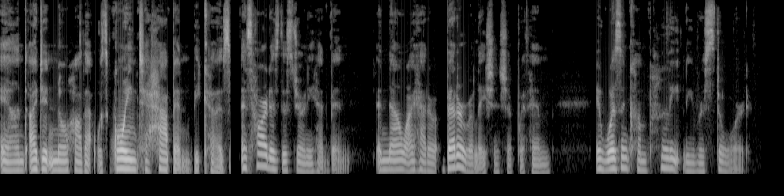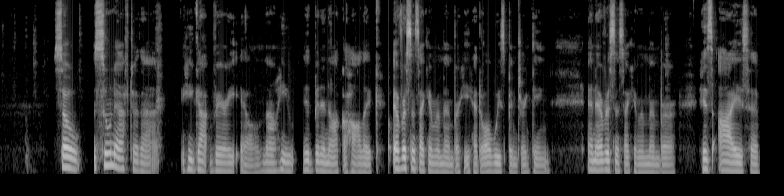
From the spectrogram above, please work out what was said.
And I didn't know how that was going to happen because, as hard as this journey had been, and now I had a better relationship with him, it wasn't completely restored. So soon after that, he got very ill. Now, he had been an alcoholic. Ever since I can remember, he had always been drinking. And ever since I can remember, his eyes have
